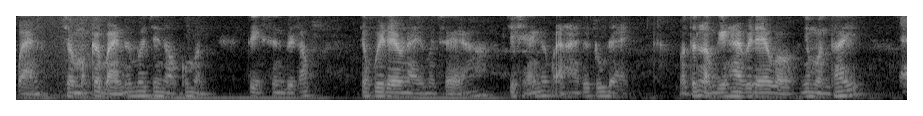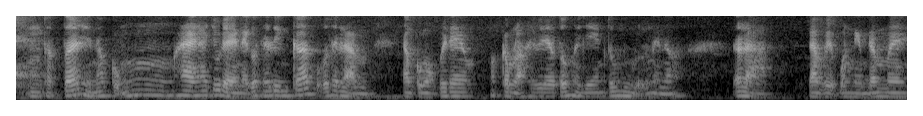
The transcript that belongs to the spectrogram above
bạn. Chào mừng các bạn đến với channel của mình tiên sinh vlog. Trong video này mình sẽ chia sẻ với các bạn hai cái chủ đề. Mình tính làm riêng hai video rồi nhưng mình thấy ừ, thực tế thì nó cũng hai hai chủ đề này có thể liên kết và có thể làm làm cùng một video. Mất công làm hai video tốn thời gian tốn năng lượng này nữa. Đó là làm việc bằng niềm đam mê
